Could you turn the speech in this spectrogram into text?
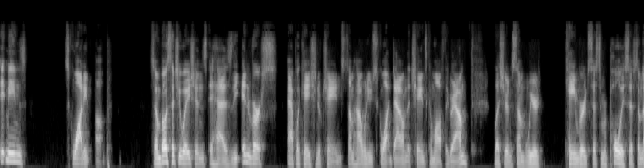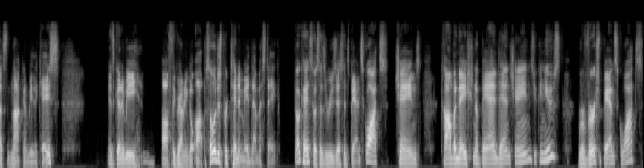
It means squatting up. So in both situations, it has the inverse application of chains. Somehow, when you squat down, the chains come off the ground. Unless you're in some weird cambered system or pulley system, that's not going to be the case. It's going to be off the ground and go up. So we'll just pretend it made that mistake. Okay, so it says resistance band squats, chains, combination of band and chains you can use, reverse band squats,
